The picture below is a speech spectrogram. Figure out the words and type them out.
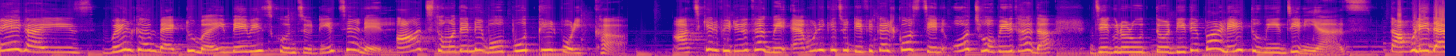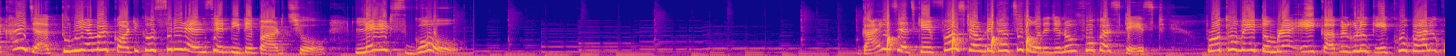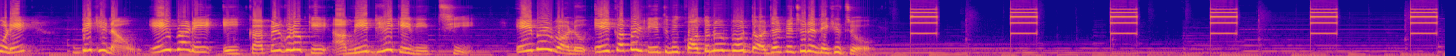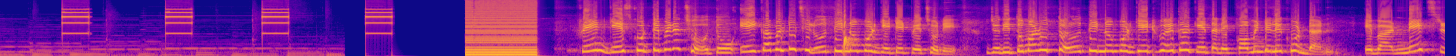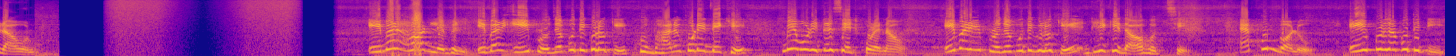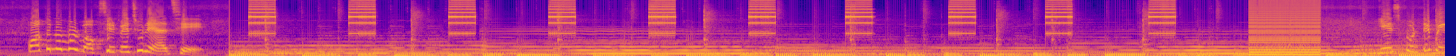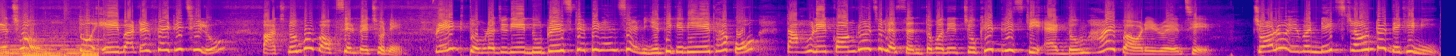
Hey guys welcome back to my babies খুনসুটি channel আজ তোমাদের নেব বুদ্ধির পরীক্ষা। আজকের ভিডিও থাকবে এমনই কিছু ডিফিকাল্ট কোশ্চেন ও ছবির ধাঁধা, যেগুলোর উত্তর দিতে পারলে তুমি জিনিয়াস তাহলে দেখাই যাক তুমি আমার কটি কোশ্চেনের অ্যান্সার দিতে পারছ। লেটস গো গাইস আজকে ফার্স্ট রাউন্ডে থাকছে তোমাদের জন্য ফোকাস টেস্ট প্রথমেই তোমরা এই কাপড়গুলোকে খুব ভালো করে দেখে নাও। এইবারে এই কাপড়গুলোকে আমি ঢেকে দিচ্ছি। এইবার বলো, এই কাপড়টি তুমি কত নম্বর দরজার পেছনে দেখেছ? ফ্রেন্ড গেস করতে পেরেছ? তো এই কাপড়টি ছিল তিন নম্বর গেটের পেছনে। যদি তোমার উত্তর তিন নম্বর গেট হয়ে থাকে, তাহলে কমেন্টে লেখো ডান এবার নেক্সট রাউন্ড এবার হার্ড লেভেল এবার এই প্রজাপতিগুলোকে খুব ভালো করে দেখে মেমোরিতে সেট করে নাও। এবার এই প্রজাপতিগুলোকে ঢেকে দেওয়া হচ্ছে। এখন বলো, এই প্রজাপতিটি কত নম্বর বক্সের পেছনে আছে? করতে পেরেছ? তো এই বাটারফ্লাইটি ছিল পাঁচ নম্বর বক্সের পেছনে। ফ্রেন্ড তোমরা যদি এই দুটো স্টেপের অ্যান্সার নিজে থেকে দিয়ে থাকো, তাহলে কংগ্রাচুলেশন তোমাদের চোখের দৃষ্টি একদম হাই পাওয়ারে রয়েছে। চলো এবার নেক্সট রাউন্ডটা দেখে নিই।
